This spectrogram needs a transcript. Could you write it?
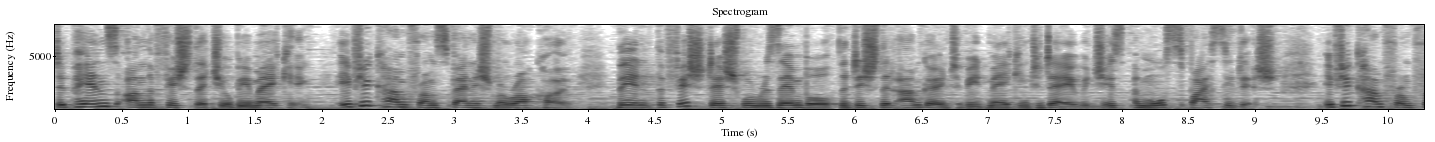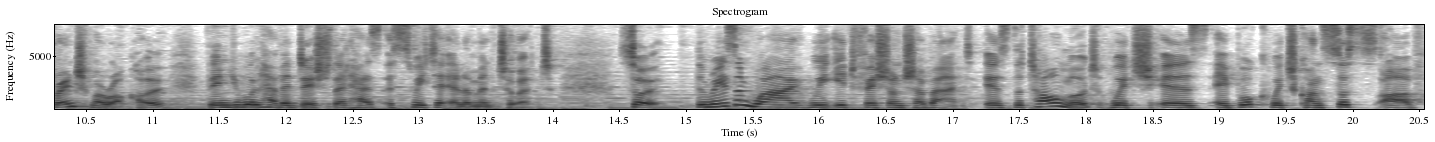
depends on the fish that you'll be making. If you come from Spanish Morocco, then the fish dish will resemble the dish that I'm going to be making today, which is a more spicy dish. If you come from French Morocco, then you will have a dish that has a sweeter element to it. So the reason why we eat fish on Shabbat is the Talmud, which is a book which consists of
